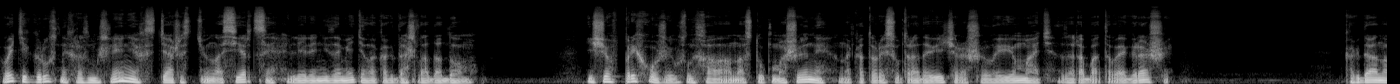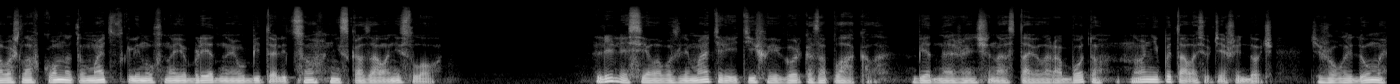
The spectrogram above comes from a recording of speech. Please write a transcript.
В этих грустных размышлениях с тяжестью на сердце Леля не заметила, как дошла до дому. Еще в прихожей услыхала она стук машины, на которой с утра до вечера шила ее мать, зарабатывая гроши. Когда она вошла в комнату, мать, взглянув на ее бледное убитое лицо, не сказала ни слова. Лилия села возле матери и тихо и горько заплакала. Бедная женщина оставила работу, но не пыталась утешить дочь. Тяжелые думы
